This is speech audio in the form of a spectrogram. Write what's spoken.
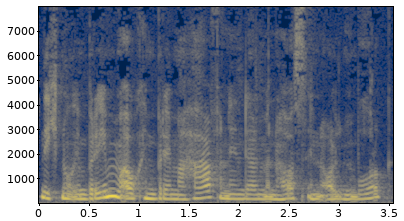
nicht nur in Bremen, auch in Bremerhaven, in Delmenhorst, in Oldenburg.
